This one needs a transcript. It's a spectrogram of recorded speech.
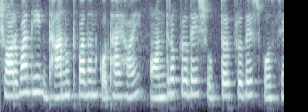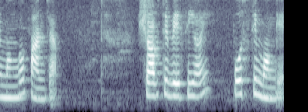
সর্বাধিক ধান উৎপাদন কোথায় হয়? অন্ধ্রপ্রদেশ, উত্তরপ্রদেশ, পশ্চিমবঙ্গ, পাঞ্জাব। সবচেয়ে বেশি হয় পশ্চিমবঙ্গে।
